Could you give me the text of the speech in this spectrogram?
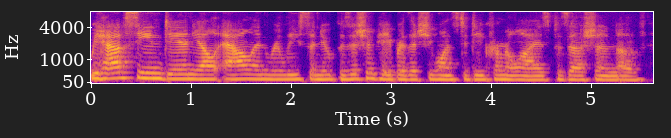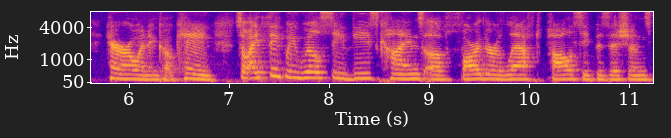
We have seen Danielle Allen release a new position paper that she wants to decriminalize possession of heroin and cocaine. So I think we will see these kinds of farther left policy positions,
